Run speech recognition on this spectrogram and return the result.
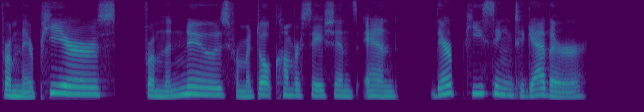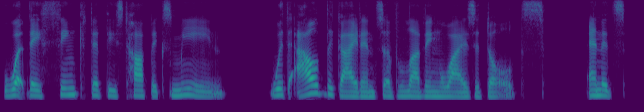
from their peers, from the news, from adult conversations, and they're piecing together what they think that these topics mean without the guidance of loving, wise adults. And it's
